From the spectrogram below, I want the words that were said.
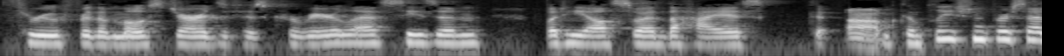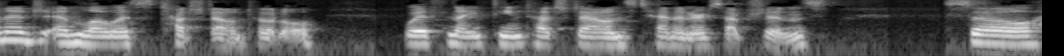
threw for the most yards of his career last season, but he also had the highest um, completion percentage and lowest touchdown total with 19 touchdowns, 10 interceptions. So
